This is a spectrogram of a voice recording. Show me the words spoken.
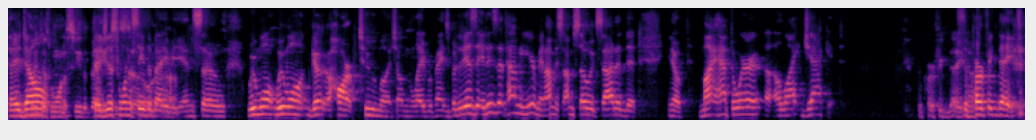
They don't. They just want to see the baby. they just want to see So, the uh, baby, and so we won't we won't go harp too much on the labor pains. But it is it is that time of year, man. I'm I'm so excited that you know might have to wear a, a light jacket. The perfect date. It's the huh? perfect date.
